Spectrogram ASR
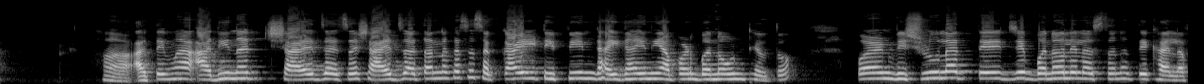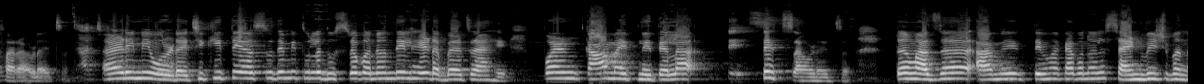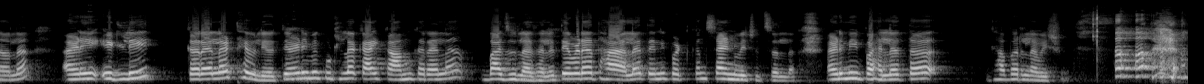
हा तेव्हा आधीनच शाळेत जायचं. शाळेत जाताना कसं सकाळी टिफिन घाईघाईनी आपण बनवून ठेवतो. पण विष्णूला ते जे बनवलेलं असतं ना ते खायला फार आवडायचं. आणि मी ओरडायची की ते असू दे मी तुला दुसरं बनवून देईल हे डब्याचं आहे. पण का माहीत नाही त्याला तेच आवडायचं. तर माझं आम्ही तेव्हा काय बनवलं सँडविच बनवलं आणि इडली करायला ठेवली होती आणि मी कुठलं काय काम करायला बाजूला झालं. तेवढ्यात हा आला त्यांनी पटकन सँडविच उचललं. आणि मी पाहिलं तर घाबरला विष्णू.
